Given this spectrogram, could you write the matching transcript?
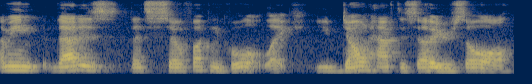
I mean, that is that's so fucking cool. Like, you don't have to sell your soul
